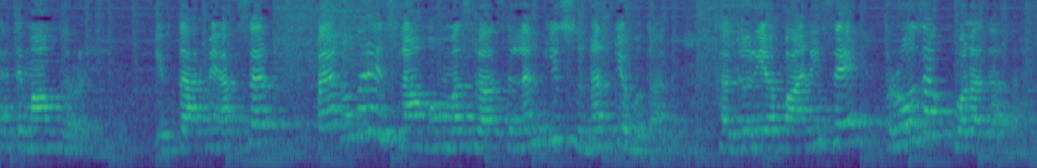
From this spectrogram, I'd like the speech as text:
اہتمام کر رہے ہیں۔ افطار میں اکثر پیغمبر اسلام محمد صلی اللہ علیہ وسلم کی سنت کے مطابق کھجور یا پانی سے روزہ کھولا جاتا ہے۔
